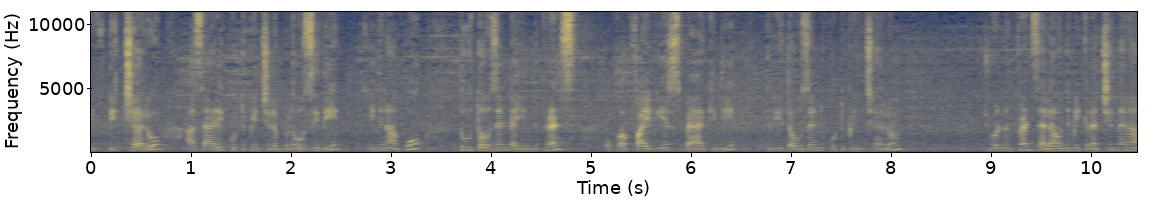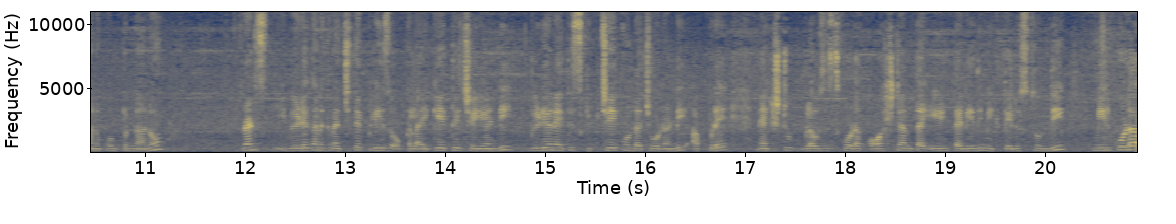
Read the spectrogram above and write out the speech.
గిఫ్ట్ ఇచ్చారు. ఆ శారీ కుట్టిపించిన బ్లౌజ్ ఇది. ఇది నాకు టూ థౌజండ్ అయింది ఫ్రెండ్స్. ఒక ఫైవ్ ఇయర్స్ బ్యాక్ ఇది. త్రీ థౌజండ్ కుట్టిపించారు చూడండి ఫ్రెండ్స్ ఎలా ఉంది. మీకు నచ్చిందని అనుకుంటున్నాను. ఫ్రెండ్స్ ఈ వీడియో కనుక నచ్చితే ప్లీజ్ ఒక లైక్ అయితే చేయండి. వీడియోని అయితే స్కిప్ చేయకుండా చూడండి. అప్పుడే నెక్స్ట్ బ్లౌజెస్ కూడా కాస్ట్ అంతా ఏంటనేది మీకు తెలుస్తుంది. మీరు కూడా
